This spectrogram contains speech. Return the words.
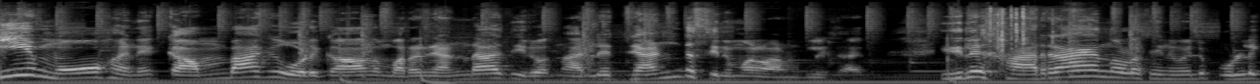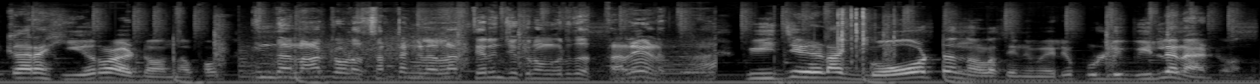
ഈ മോഹന് കമ്പാക്ക് കൊടുക്കാമെന്ന് പറഞ്ഞ രണ്ടായിരത്തി ഇരുപത്തിനാലിൽ രണ്ട് സിനിമകളാണ് റിലീസ് ആയത്. ഇതിൽ ഹര എന്നുള്ള സിനിമയിൽ പുള്ളിക്കാരൻ ഹീറോ ആയിട്ട് വന്നപ്പം ഇന്ന നാട്ടോടെ ചട്ടങ്ങളെല്ലാം തെരഞ്ഞെടുക്കണമെന്നത് തലയെടുത്ത വിജയുടെ ഗോട്ട് എന്നുള്ള സിനിമയിൽ പുള്ളി വില്ലനായിട്ട് വന്നു.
